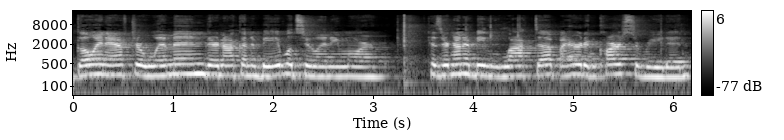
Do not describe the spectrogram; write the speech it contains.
going after women, they're not going to be able to anymore because they're going to be locked up. I heard incarcerated.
